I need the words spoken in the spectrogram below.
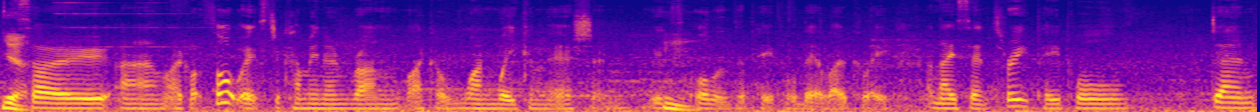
Yeah. So um, I got ThoughtWorks to come in and run like a one week immersion with Mm. all of the people there locally, and they sent three people. Dan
